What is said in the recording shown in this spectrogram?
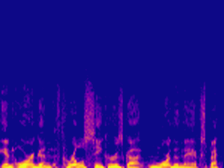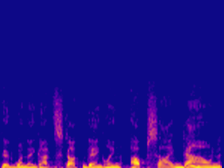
In Oregon, thrill seekers got more than they expected when they got stuck dangling upside down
